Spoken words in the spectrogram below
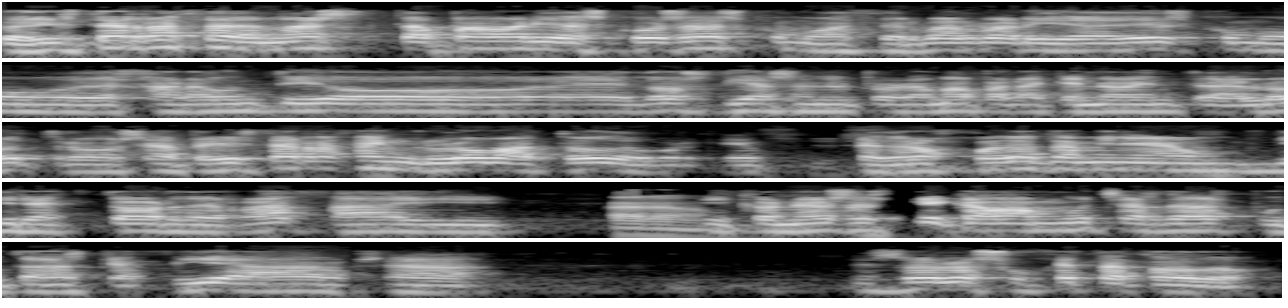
Pero esta raza además tapa varias cosas, como hacer barbaridades, como dejar a un tío eh, dos días en el programa para que no entre al otro. O sea, pero esta raza engloba todo, porque Pedro J también era un director de raza y, Claro. y con eso se explicaban muchas de las putadas que hacía. O sea, eso lo sujeta todo.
